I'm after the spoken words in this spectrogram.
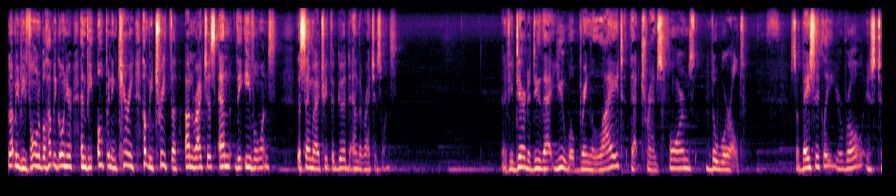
let me be vulnerable, help me go in here and be open and caring, help me treat the unrighteous and the evil ones the same way I treat the good and the righteous ones. And if you dare to do that, you will bring light that transforms the world. So basically, your role is to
